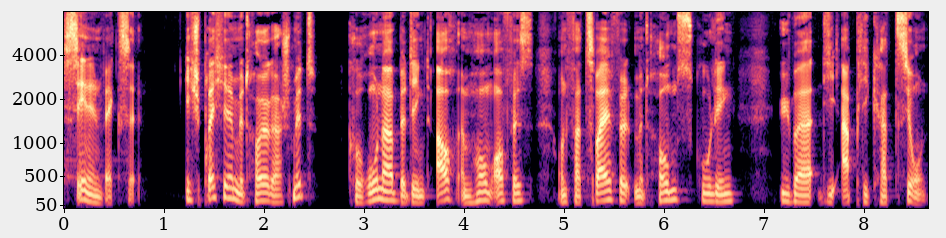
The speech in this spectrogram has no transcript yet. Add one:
Szenenwechsel. Ich spreche mit Holger Schmidt, Corona bedingt auch im Homeoffice und verzweifelt mit Homeschooling über die Applikation.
